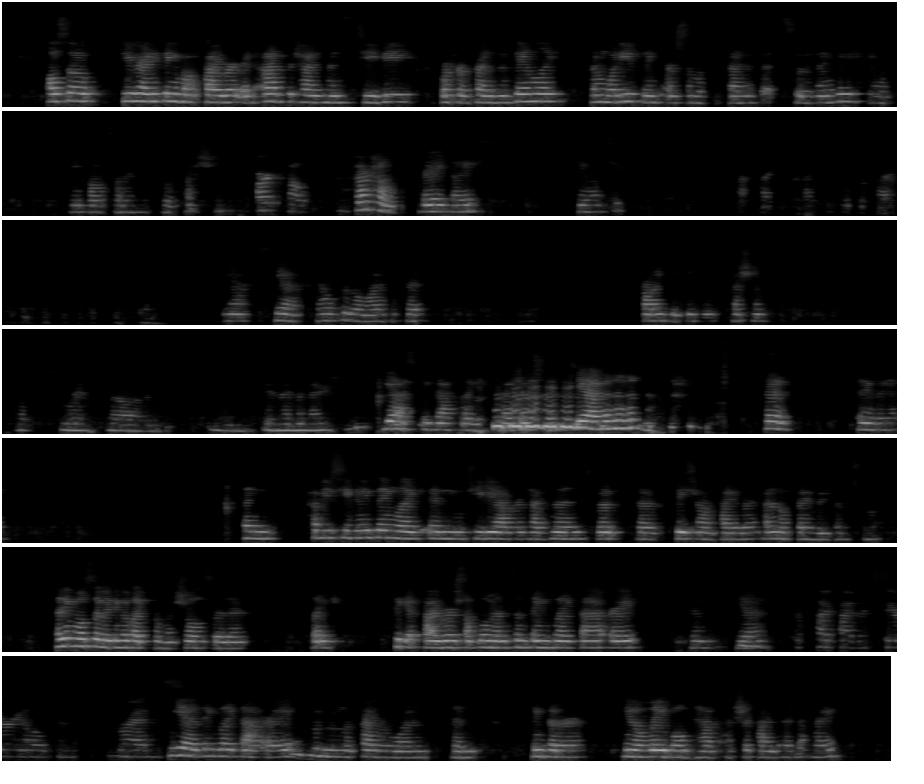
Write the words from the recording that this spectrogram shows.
Also, do you hear anything about fiber in advertisements, TV, or for friends and family? And what do you think are some of the benefits? So does anybody have any thoughts on any of those questions? Heart health. Heart health, very nice. You want to? Yes, yeah, it helps with a lot of different chronic diseases, especially. With, uh, elimination. Yes, exactly. Yeah. Good. Else? And have you seen anything like in TV advertisements with the based on fiber? I don't know if anybody's ever seen it. I think mostly we think of like commercials where they're like to get fiber supplements and things like that, right? And yeah, High fiber cereals and breads. yeah, things like that, right? Mhm, Like fiber one and things that are, you know, labeled to have extra fiber in them, right?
